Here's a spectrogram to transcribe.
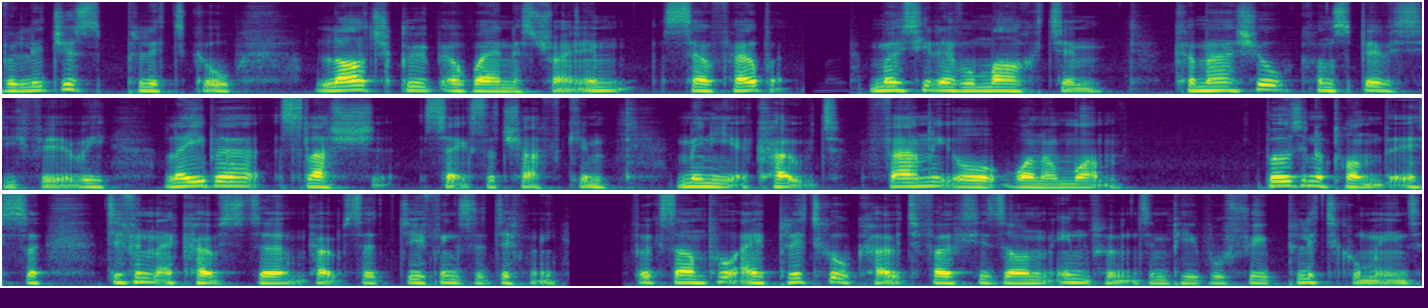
religious, political, large group awareness training, self help, multi level marketing, commercial, conspiracy theory, labour slash sex trafficking, mini cult, family or one on one. Building upon this, uh, different uh, cults do things differently. For example, a political cult focuses on influencing people through political means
